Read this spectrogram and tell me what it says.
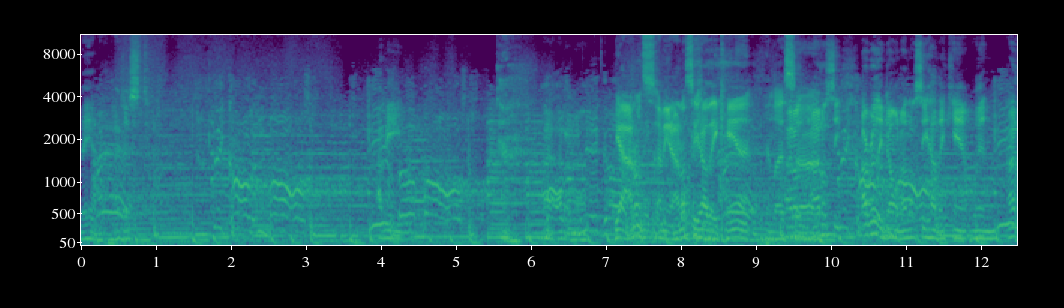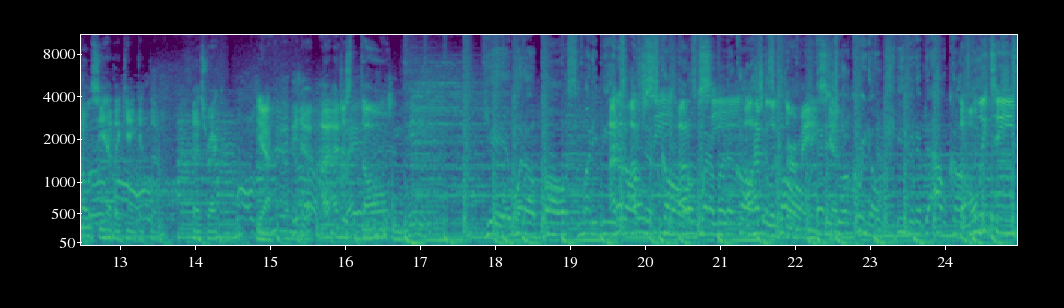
man, I just, I mean, I, I don't know. Yeah, I don't. I mean, I don't see how they can't I unless. don't, uh, I don't see. I really don't. I don't see how they can't win. I don't see how they can't get the best record. yeah. I mean, I, I just don't. Yeah, what up, boss? Money being I don't, I don't see. Calls. I don't see. I'll have to look at the remaining That schedule. the only team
